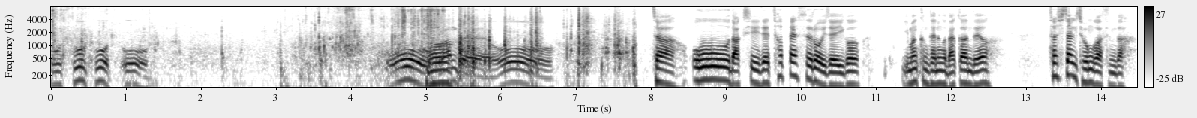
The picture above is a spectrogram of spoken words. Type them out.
굿, 굿, 굿. 오. 오, 잘한데. 오. 자, 오후 낚시 이제 첫 배스로 이제 이거 이만큼 되는 거 낚았는데요. 첫 시작이 좋은 것 같습니다.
